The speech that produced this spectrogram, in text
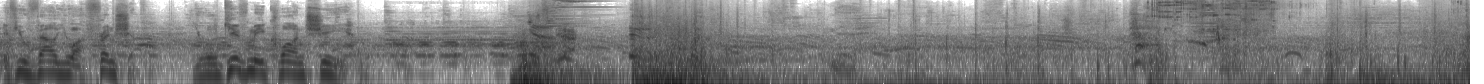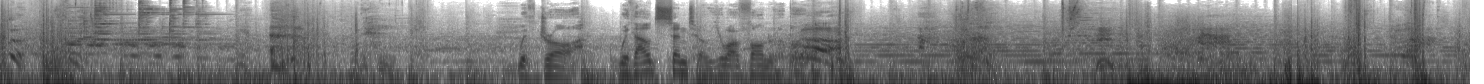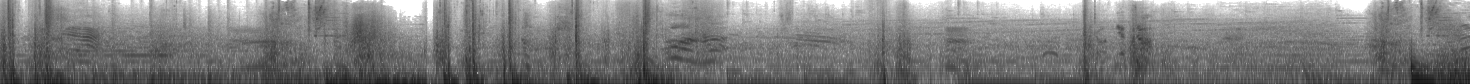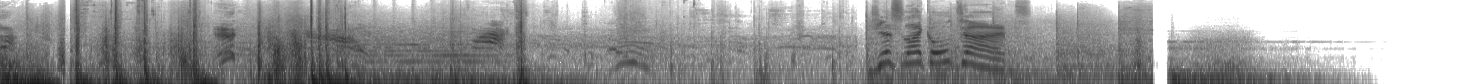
If you value our friendship, you will give me Quan Chi. Withdraw. Without Sento, you are vulnerable. Just like old times.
